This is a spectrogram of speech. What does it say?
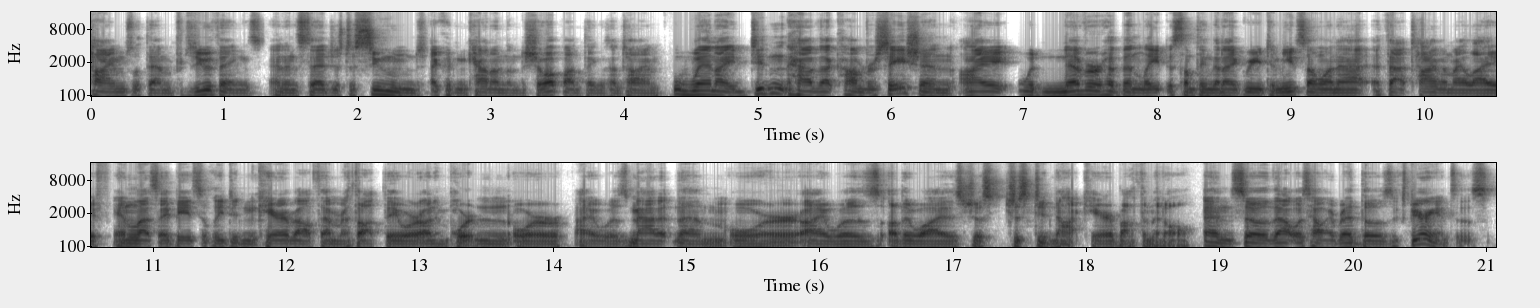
times with them to do things and instead just assumed I couldn't count on them to show up on things on time. When I didn't have that conversation, I would never have been late to something that I agreed to meet someone at at that time in my life unless I basically didn't care about them or thought they were unimportant or I was mad at them or I was otherwise just just did not care about them at all. And so that was how I read those experiences.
